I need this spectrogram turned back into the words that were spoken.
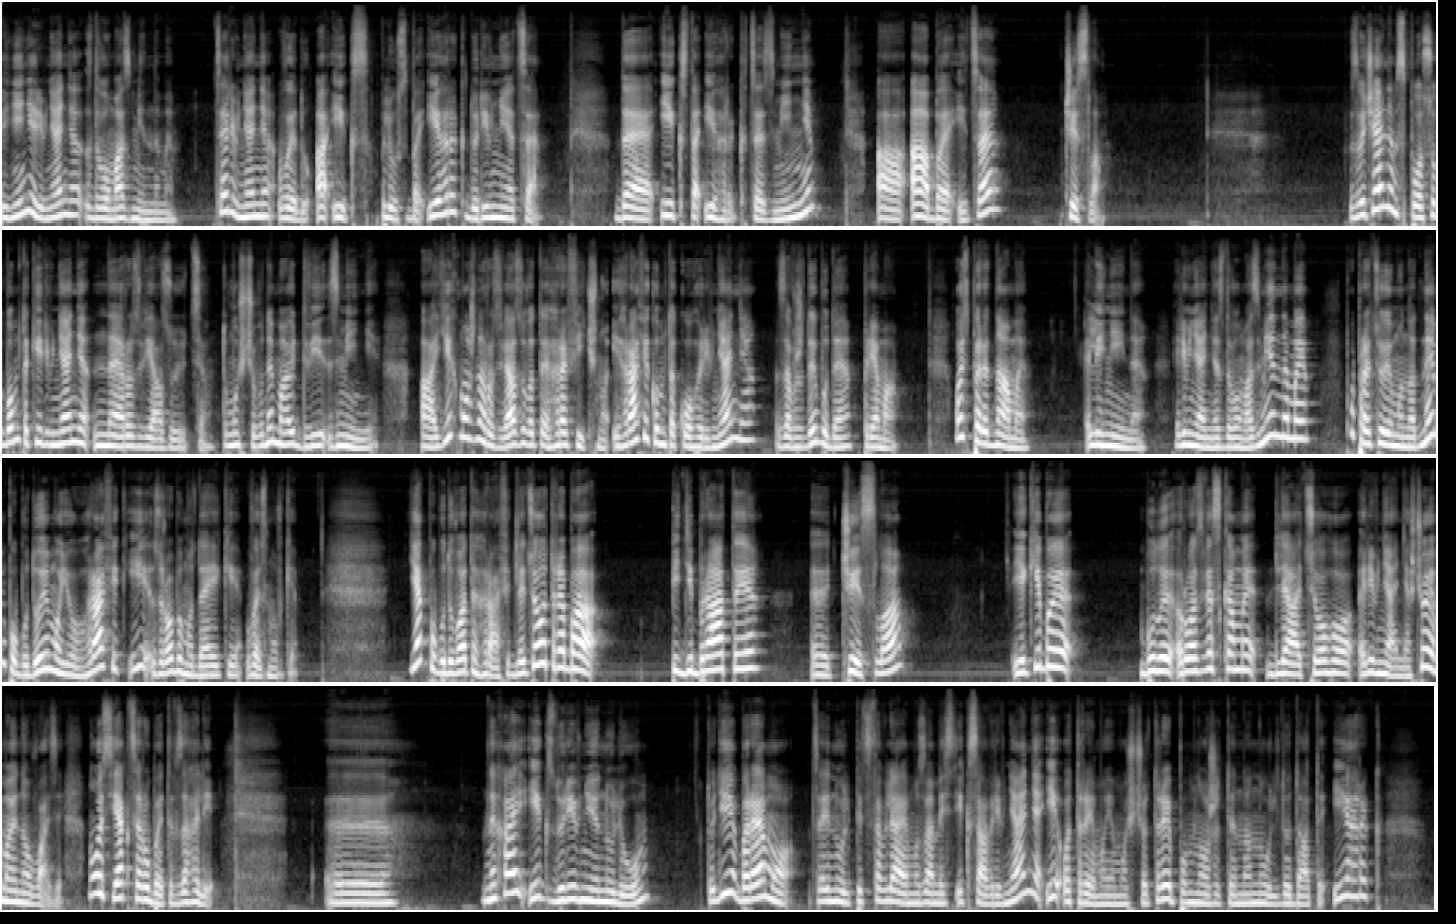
лінійні рівняння з двома змінними. Це рівняння виду ax плюс by дорівнює c, де x та y це змінні, а a, b і c числа. Звичайним способом такі рівняння не розв'язуються, тому що вони мають дві змінні, а їх можна розв'язувати графічно, і графіком такого рівняння завжди буде пряма. Ось перед нами лінійне рівняння з двома змінними. Попрацюємо над ним, побудуємо його графік і зробимо деякі висновки. Як побудувати графік? Для цього треба підібрати е, числа, які би були розв'язками для цього рівняння. Що я маю на увазі? Ну, ось як це робити взагалі. Е, Нехай х дорівнює нулю. Тоді беремо цей 0, підставляємо замість х в рівняння і отримуємо, що 3 помножити на 0 додати y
